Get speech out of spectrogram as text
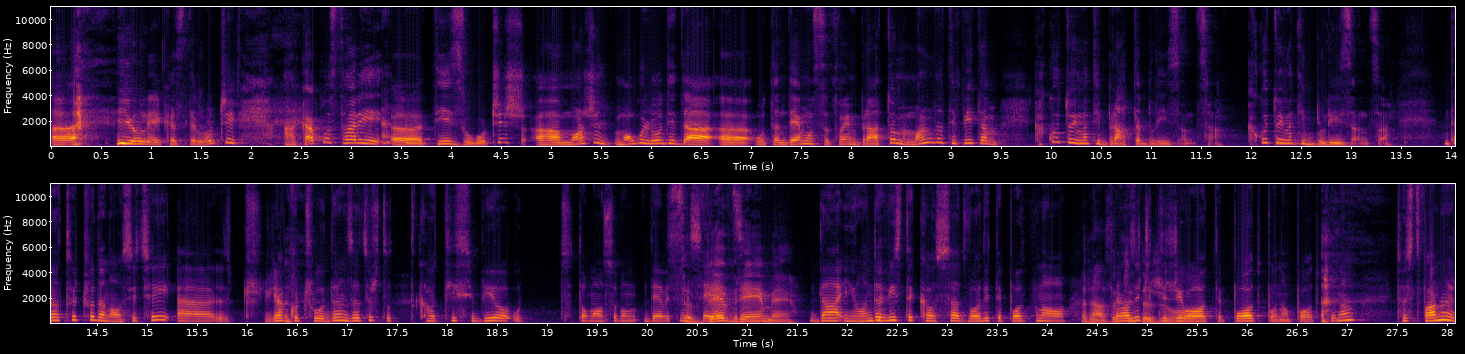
Uh, Julije Kasteluči. A kako u stvari uh, ti zvučiš? A može, mogu ljudi da uh, u tandemu sa tvojim bratom, moram da te pitam, kako je to imati brata blizanca? Kako je to imati blizanca? Da, to je čudan osjećaj. Jako čudan, zato što kao ti si bio u sa tom osobom devet Sve meseci. Sve vreme. Da, i onda vi ste kao sad vodite potpuno različite, različite živote. živote. Potpuno, potpuno. to je stvarno je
